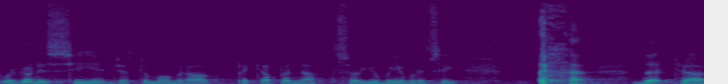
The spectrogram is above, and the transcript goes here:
We're going to see in just a moment. I'll pick up enough so you'll be able to see that uh,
